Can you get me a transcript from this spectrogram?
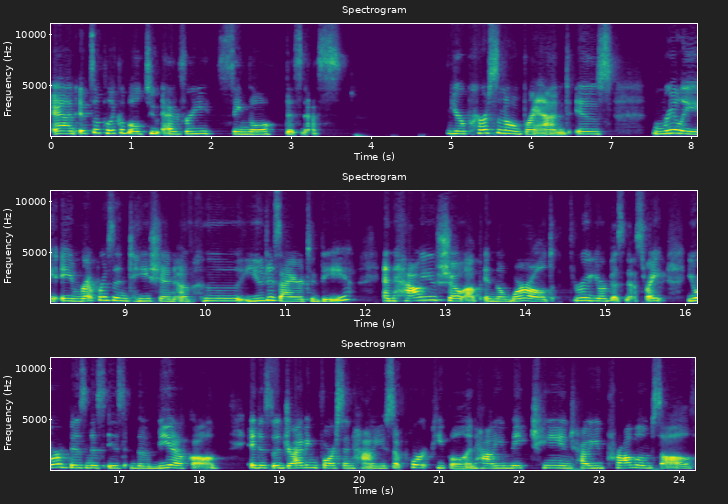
and it's applicable to every single business. Your personal brand is really a representation of who you desire to be and how you show up in the world through your business, right? Your business is the vehicle. It is the driving force in how you support people and how you make change, how you problem solve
